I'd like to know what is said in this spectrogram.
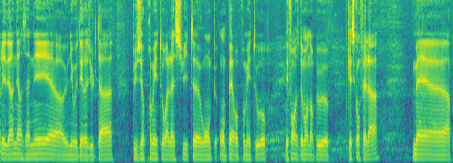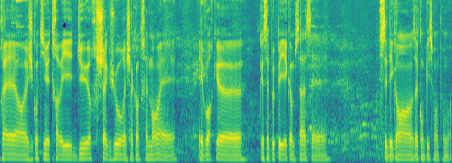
les dernières années euh, au niveau des résultats. Plusieurs premiers tours à la suite euh, où on, perd au premier tour. Des fois, on se demande un peu euh, qu'est-ce qu'on fait là. Mais après, j'ai continué de travailler dur chaque jour et chaque entraînement et, voir que, que ça peut payer comme ça, c'est des grands accomplissements pour moi.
